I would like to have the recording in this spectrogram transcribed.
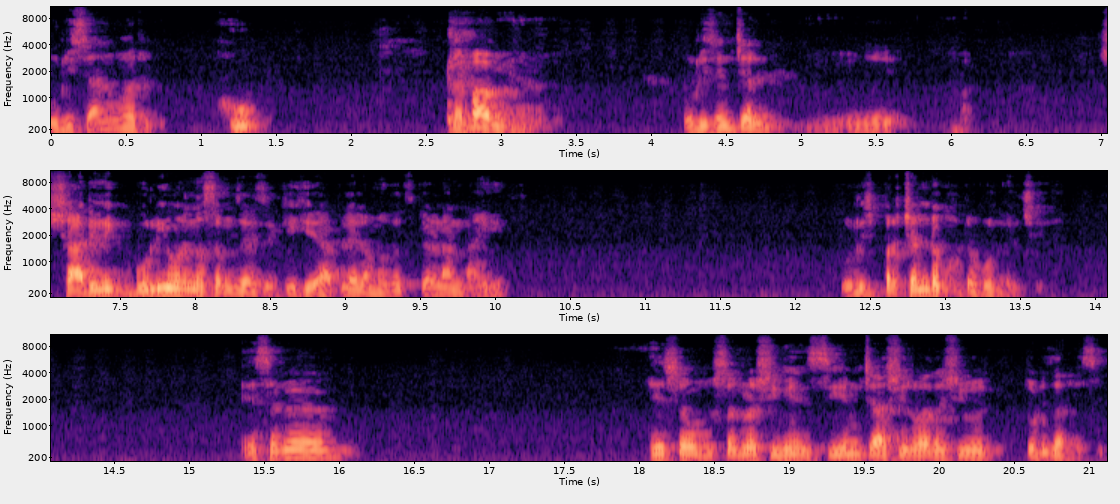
पोलिसांवर खूप दबाव येणं पोलिसांच्या म्हणजे शारीरिक बोलीवरनं समजायचं की हे आपल्याला मदत करणार नाही पोलीस प्रचंड खोटं बोलायचे. हे सगळं हे सग सगळं शिवे सी एमच्या आशीर्वादाशिवाय थोडी झालं असेल.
